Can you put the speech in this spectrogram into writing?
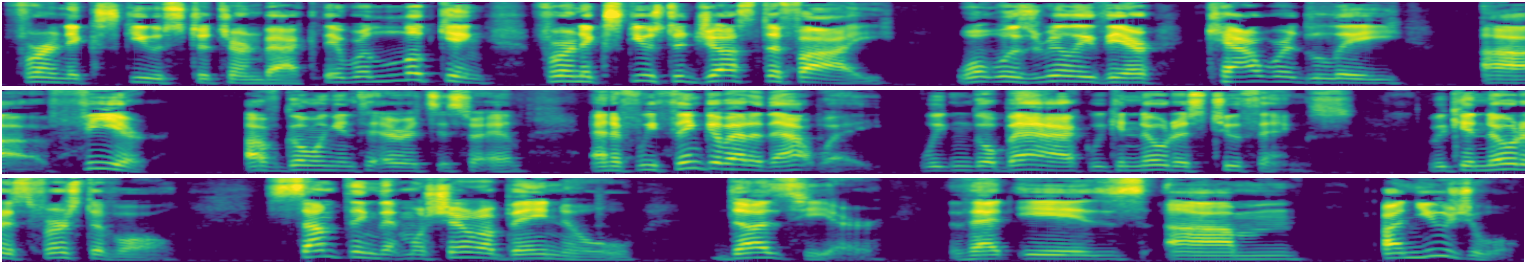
for an excuse to turn back. They were looking for an excuse to justify what was really their cowardly uh, fear of going into Eretz Israel. And if we think about it that way, we can go back, we can notice two things. We can notice, first of all, something that Moshe Rabbeinu does here that is um, unusual.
